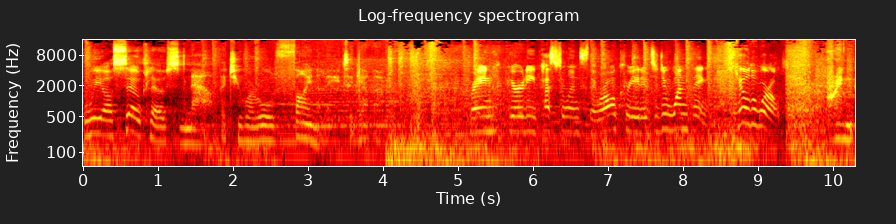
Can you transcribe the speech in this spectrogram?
We are so close. Now that you are all finally together. Reign, purity, pestilence, they were all created to do one thing kill the world. Bring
